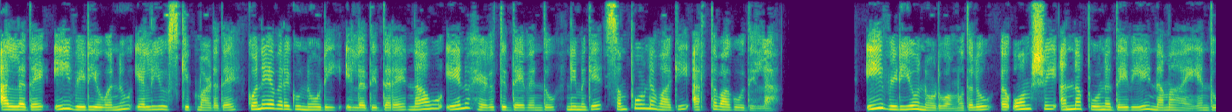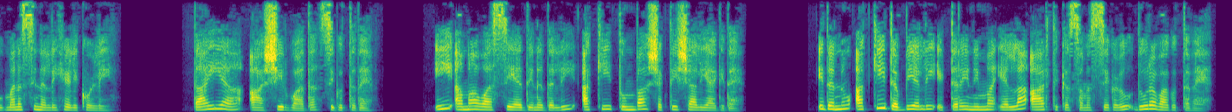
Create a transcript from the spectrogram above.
ಅಲ್ಲದೆ ಈ ವಿಡಿಯೋವನ್ನು ಎಲ್ಲಿಯೂ ಸ್ಕಿಪ್ ಮಾಡದೆ ಕೊನೆಯವರೆಗೂ ನೋಡಿ, ಇಲ್ಲದಿದ್ದರೆ ನಾವು ಏನು ಹೇಳುತ್ತಿದ್ದೇವೆಂದು ನಿಮಗೆ ಸಂಪೂರ್ಣವಾಗಿ ಅರ್ಥವಾಗುವುದಿಲ್ಲ. ಈ ವಿಡಿಯೋ ನೋಡುವ ಮೊದಲು ಓಂ ಶ್ರೀ ಅನ್ನಪೂರ್ಣ ದೇವಿಯೇ ನಮಃ ಎಂದು ಮನಸ್ಸಿನಲ್ಲಿ ಹೇಳಿಕೊಳ್ಳಿ. ತಾಯಿಯ ಆಶೀರ್ವಾದ ಸಿಗುತ್ತದೆ. ಈ ಅಮಾವಾಸ್ಯೆಯ ದಿನದಲ್ಲಿ ಅಕ್ಕಿ ತುಂಬಾ ಶಕ್ತಿಶಾಲಿಯಾಗಿದೆ. ಇದನ್ನು ಅಕ್ಕಿ ಡಬ್ಬಿಯಲ್ಲಿ ಇಟ್ಟರೆ ನಿಮ್ಮ ಎಲ್ಲಾ ಆರ್ಥಿಕ ಸಮಸ್ಯೆಗಳು ದೂರವಾಗುತ್ತವೆ.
